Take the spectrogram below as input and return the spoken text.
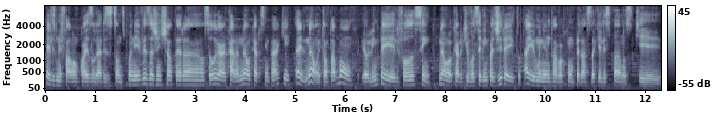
Eles me falam quais lugares estão disponíveis, a gente altera o seu lugar. Cara, não, eu quero sentar aqui. Ele, não, então tá bom. Eu limpei. Ele falou assim: não, eu quero que você limpa direito. Aí o menino tava com um pedaço daqueles panos que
